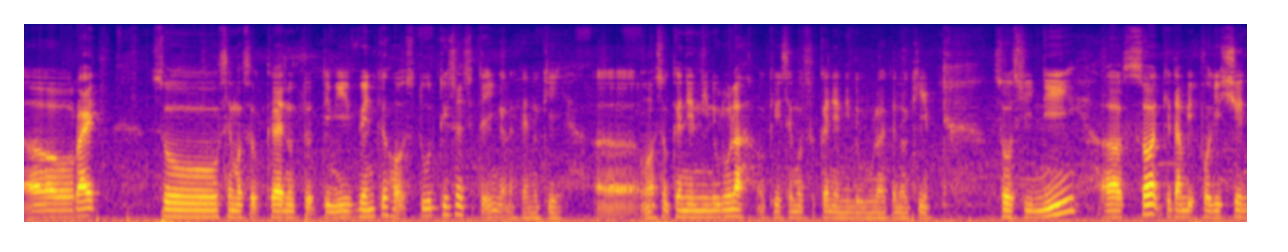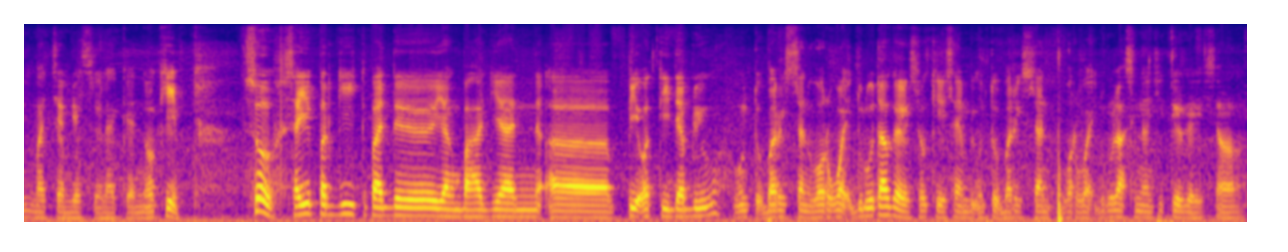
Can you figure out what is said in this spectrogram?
alright. So saya masukkan untuk team event ke hot studio saya tak ingat lah kan okey. Uh, masukkan yang ni dululah. Okey saya masukkan yang ni dululah kan okey. So sini uh, sort kita ambil position macam biasa lah kan. Okey. So saya pergi kepada yang bahagian uh, POTW untuk barisan worldwide dulu tau guys. Okey saya ambil untuk barisan worldwide dululah senang cerita guys. Ha.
